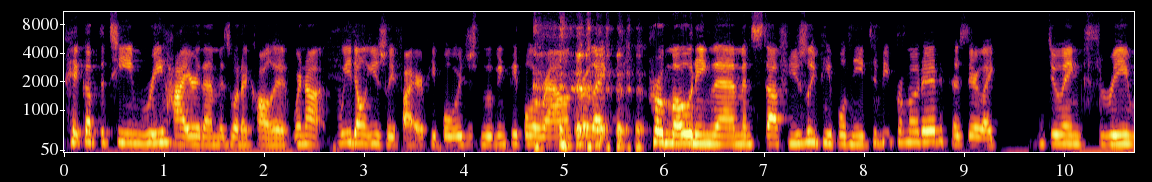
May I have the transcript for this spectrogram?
pick up the team, rehire them is what I call it. We're not we don't usually fire people. We're just moving people around or like promoting them and stuff. Usually people need to be promoted because they're like doing three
